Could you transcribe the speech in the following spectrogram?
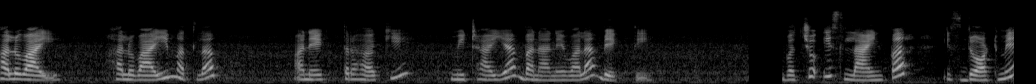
हलवाई। हलवाई मतलब अनेक तरह की मिठाइयाँ बनाने वाला व्यक्ति। बच्चों, इस लाइन पर, इस डॉट में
